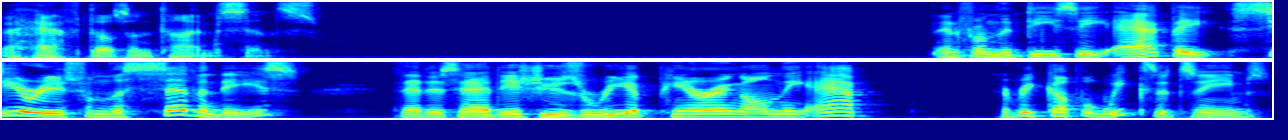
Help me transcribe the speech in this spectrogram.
a half dozen times since. And from the DC app, a series from the 70s that has had issues reappearing on the app every couple weeks, it seems.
